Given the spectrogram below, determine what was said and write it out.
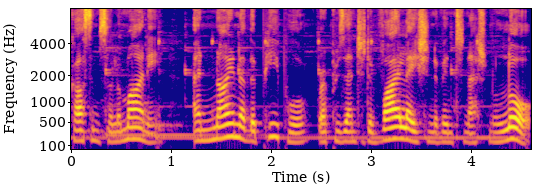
Qasem Soleimani and nine other people represented a violation of international law.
